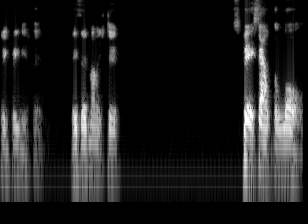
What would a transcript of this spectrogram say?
three previous phases, is they've managed to space out the lore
